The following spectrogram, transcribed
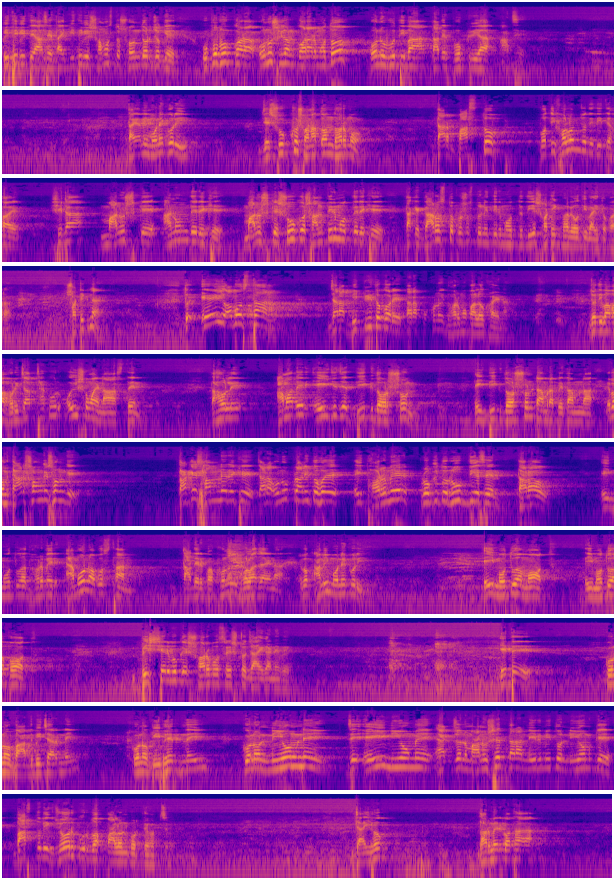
পৃথিবীতে আছে, তাই পৃথিবীর সমস্ত সৌন্দর্যকে উপভোগ করা, অনুশীলন করার মতো অনুভূতি বা তাদের প্রক্রিয়া আছে। তাই আমি মনে করি যে সূক্ষ্ম সনাতন ধর্ম তার বাস্তব প্রতিফলন যদি দিতে হয়, সেটা মানুষকে আনন্দে রেখে, মানুষকে সুখ ও শান্তির মধ্যে রেখে তাকে গারস্থ প্রশস্ত নীতির মধ্যে দিয়ে সঠিকভাবে অতিবাহিত করা। সঠিক না? তো এই অবস্থান যারা বিকৃত করে, তারা কখনোই ধর্মপালক হয় না। যদি বাবা হরিচাঁদ ঠাকুর ওই সময় না আসতেন, তাহলে আমাদের এই যে যে দিক দর্শন এই দিক দর্শনটা আমরা পেতাম না। এবং তার সঙ্গে সঙ্গে তাকে সামনে রেখে যারা অনুপ্রাণিত হয়ে এই ধর্মের প্রকৃত রূপ দিয়েছেন, তারাও এই মতুয়া ধর্মের এমন অবস্থান তাদের কখনোই ভোলা যায় না। এবং আমি মনে করি, এই মতুয়া মত, এই মতুয়া পথ বিশ্বের বুকে সর্বশ্রেষ্ঠ জায়গা নেবে। এতে কোনো বাদ বিচার নেই, কোনো বিভেদ নেই, কোনো নিয়ম নেই যে এই নিয়মে একজন মানুষের দ্বারা নির্মিত নিয়মকে বাস্তবিক জোরপূর্বক পালন করতে হচ্ছে। যাই হোক, ধর্মের কথা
